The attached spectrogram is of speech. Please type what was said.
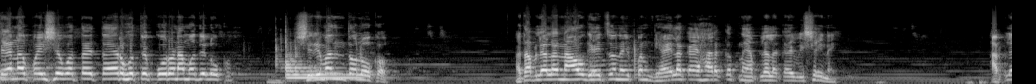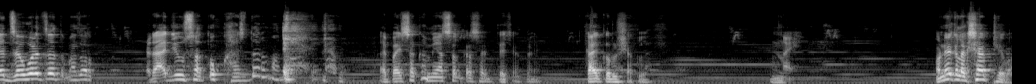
त्यानं पैसे होत तयार होते कोरोनामध्ये लोक. श्रीमंत लोक. आता आपल्याला नाव घ्यायचं नाही पण घ्यायला काय हरकत नाही आपल्याला काय विषय नाही. आपल्या जवळच माझा राजीव सातो खासदार माणूस. काय पैसा कमी असेल का साहेब त्याच्याकडे? काय करू शकला? नाही. अनेक लक्षात ठेवा.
